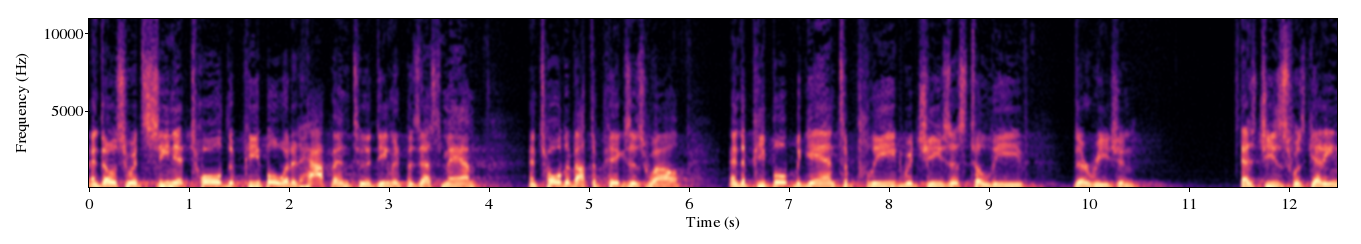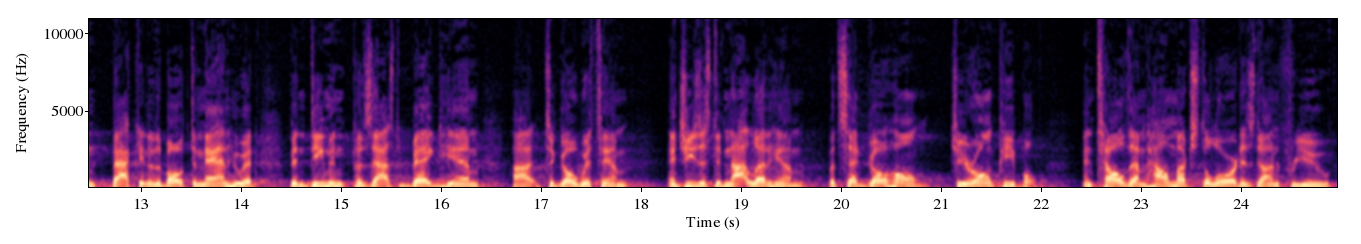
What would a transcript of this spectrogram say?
And those who had seen it told the people what had happened to the demon possessed man and told about the pigs as well. And the people began to plead with Jesus to leave their region. As Jesus was getting back into the boat, the man who had been demon possessed begged him uh, to go with him. And Jesus did not let him, but said, Go home to your own people and tell them how much the Lord has done for you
